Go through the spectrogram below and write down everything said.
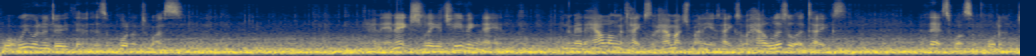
what we want to do that is important to us. And, and actually achieving that, no matter how long it takes, or how much money it takes, or how little it takes, that's what's important.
